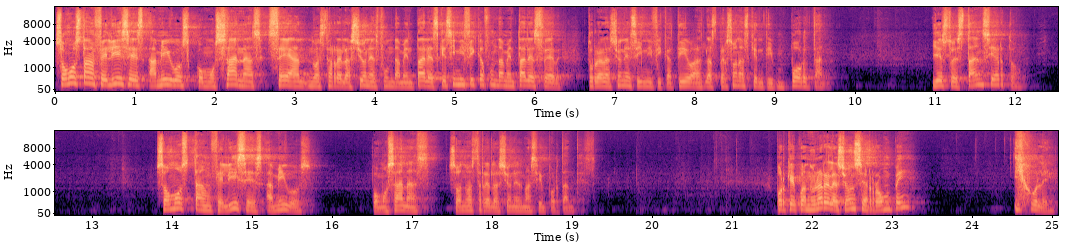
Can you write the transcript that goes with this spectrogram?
Somos tan felices, amigos, como sanas sean nuestras relaciones fundamentales. ¿Qué significa fundamentales, Fer? Tus relaciones significativas, las personas que te importan. Y esto es tan cierto somos tan felices, amigos, como sanas son nuestras relaciones más importantes. Porque cuando una relación se rompe, híjole,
